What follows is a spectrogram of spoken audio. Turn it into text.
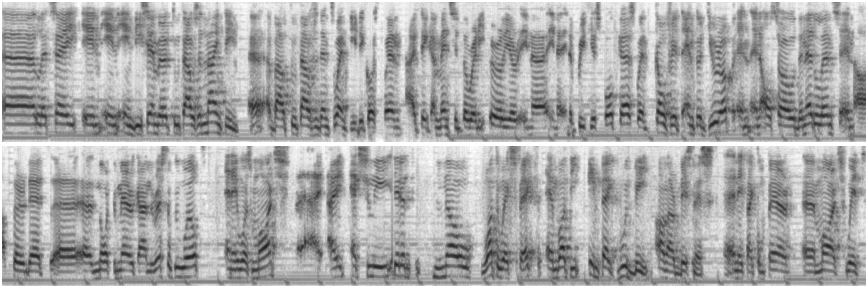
uh, let's say in, in, in December 2019 uh, about 2020 because when I think I mentioned already earlier in a, in a, in a previous podcast when COVID entered Europe and, and also the Netherlands and after that uh, uh North America and the rest of the world and it was March. I, I, actually didn't know what to expect and what the impact would be on our business. And if I compare uh, March with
